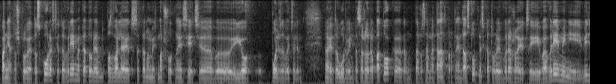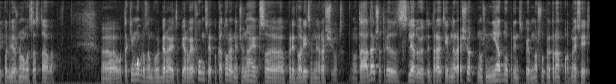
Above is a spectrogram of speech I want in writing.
понятно, что это скорость, это время, которое позволяет сэкономить маршрутная сеть э, ее пользователям. Это уровень пассажиропотока, там, та же самая транспортная доступность, которая выражается и во времени, и в виде подвижного состава. Э, вот таким образом выбирается первая функция, по которой начинается предварительный расчет. Вот, а дальше следует итеративный расчет, потому что ни одну, в принципе, маршрутную транспортную сеть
